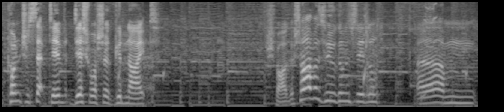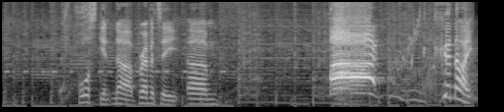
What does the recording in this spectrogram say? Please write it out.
Contraceptive, dishwasher, good night. Schwagerschaftshugelnsviertel. Um. Foreskin. No, brevity. Um. Fuck! Good night.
